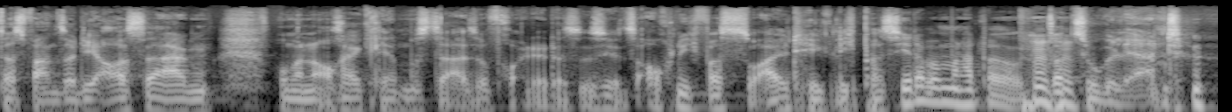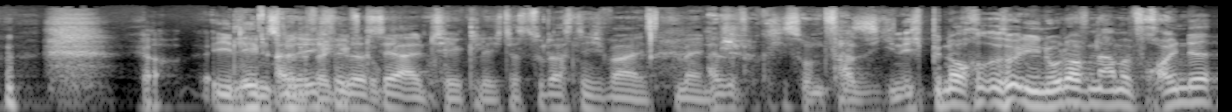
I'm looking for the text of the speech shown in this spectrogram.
Das waren so die Aussagen, wo man auch erklären musste, also Freunde, das ist jetzt auch nicht, was so alltäglich passiert, aber man hat da dazugelernt. ja, Also ihr ich Lebensmittelvergiftung. finde das sehr alltäglich, dass du das nicht weißt, Mensch. Also wirklich so ein Fasin. Ich bin auch so in die Notaufnahme, Freunde,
